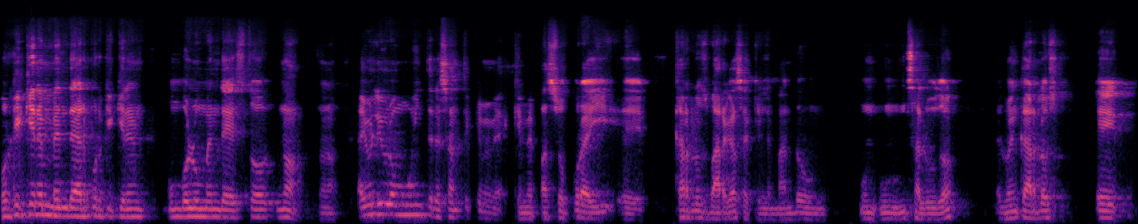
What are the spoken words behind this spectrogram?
¿Por qué quieren vender? ¿Por qué quieren un volumen de esto? No, no, no. Hay un libro muy interesante que me, que me pasó por ahí, eh, Carlos Vargas, a quien le mando un, un, saludo, el buen Carlos. Eh,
